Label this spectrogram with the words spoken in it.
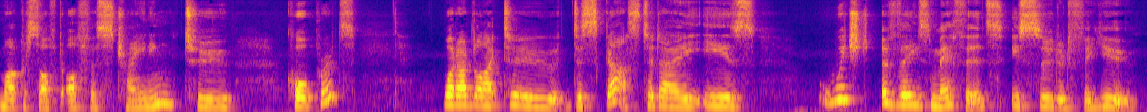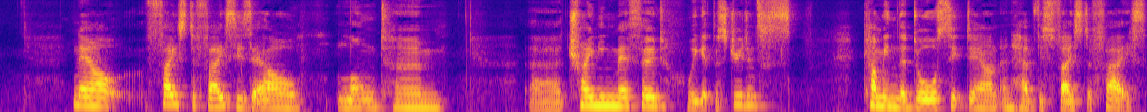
Microsoft Office training to corporates. What I'd like to discuss today is which of these methods is suited for you. Now, face to face is our long term uh, training method. We get the students come in the door, sit down, and have this face to face.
